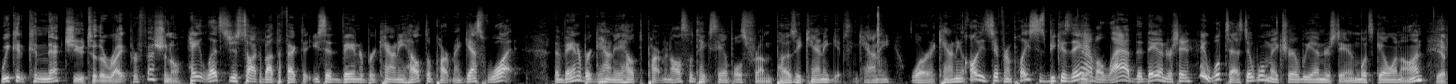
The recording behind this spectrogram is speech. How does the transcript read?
We could connect you to the right professional. Hey, let's just talk about the fact that you said Vanderburgh County Health Department. Guess what? The Vanderburgh County Health Department also takes samples from Posey County, Gibson County, Warrick County, all these different places because they have a lab that they understand. Hey, we'll test it. We'll make sure we understand what's going on. Yep.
